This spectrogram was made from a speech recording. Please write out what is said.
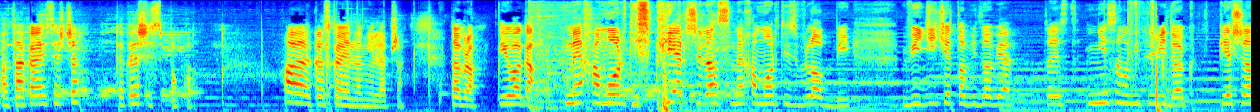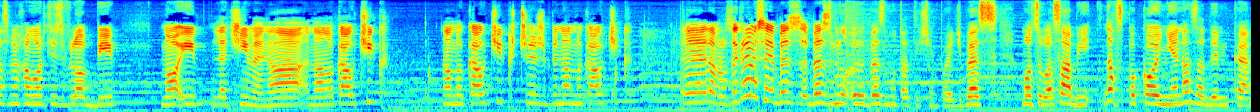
a taka jest jeszcze? Taka też jest spoko. Ale klaskanie dla mnie lepsze. Dobra, i uwaga, Mecha Mortis, pierwszy raz Mecha Mortis w lobby. Widzicie to widzowie? To jest niesamowity widok. Pierwszy raz Mecha Mortis w lobby. No i lecimy na, na nokaucik. Na nokaucik, czyżby na nokaucik? E, dobra, zagrajmy sobie bez, bez, mu- bez mutacji, chciałem powiedzieć. Bez mocy wasabi, na spokojnie, na zadymkę.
